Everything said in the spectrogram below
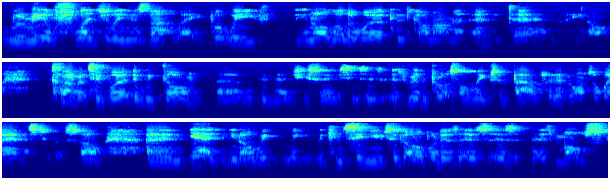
we're real fledglings that way. But we've you know a lot of work has gone on, and, and um, you know collaborative work that we've done uh, within the energy services has, has, really brought us on leaps and bounds with everyone's awareness to us. So, um, yeah, you know, we, we, we continue to go, but as, as, as, as most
